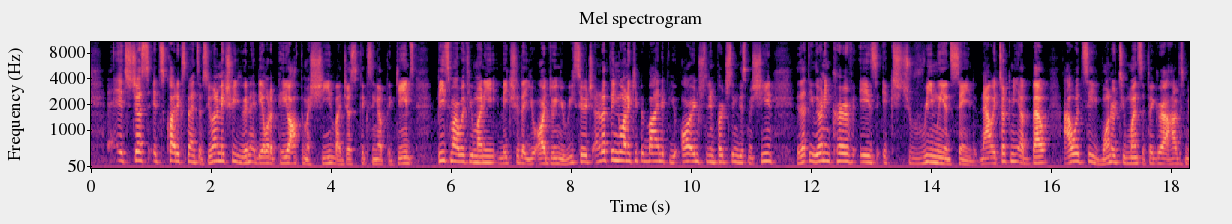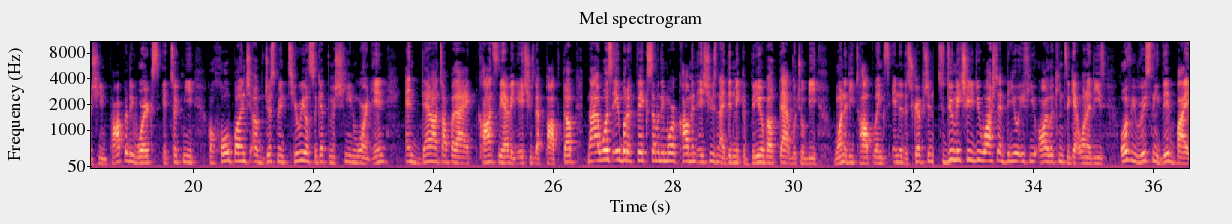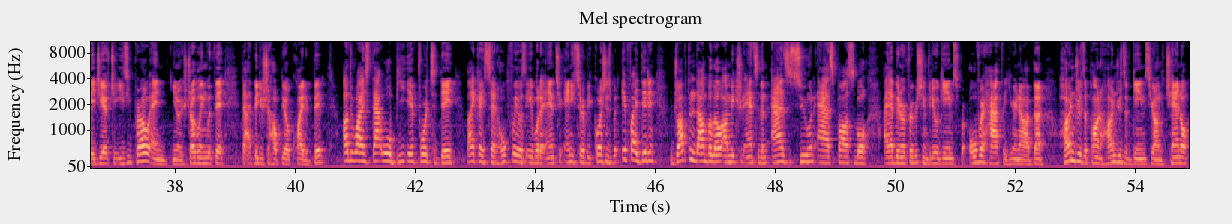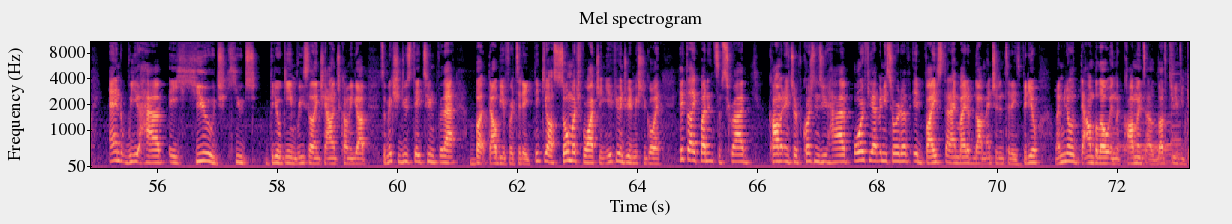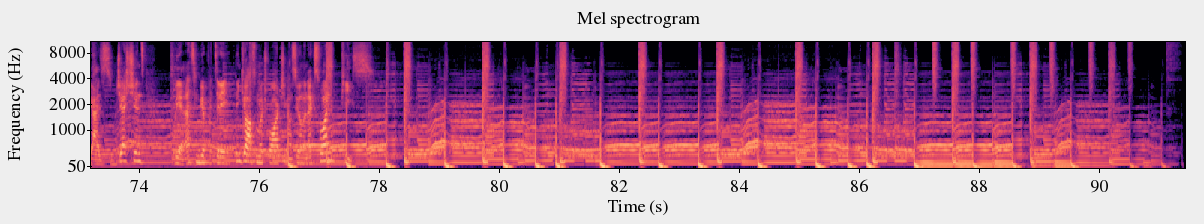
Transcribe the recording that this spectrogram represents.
it's just it's quite expensive so you want to make sure you're going to be able to pay off the machine by just fixing up the games be smart with your money. Make sure that you are doing your research. Another thing you want to keep in mind if you are interested in purchasing this machine is that the learning curve is extremely insane. Now, it took me about, I would say, one or two months to figure out how this machine properly works. It took me a whole bunch of just materials to get the machine worn in and then on top of that, constantly having issues that popped up. Now, I was able to fix some of the more common issues, and I did make a video about that, which will be one of the top links in the description. So do make sure you do watch that video if you are looking to get one of these, or if you recently did buy a JFJ Easy Pro and you know you're struggling with it, that video should help you out quite a bit. Otherwise, that will be it for today. Like I said, hopefully I was able to answer any your questions, but if I didn't, drop them down below. I'll make sure to answer them as soon as possible. I have been refurbishing video games for over half a year now. I've done hundreds upon hundreds of games here on the channel, and we have a huge, huge video game reselling challenge coming up. So make sure you do stay tuned for that. But that'll be it for today. Thank you all so much for watching. If you enjoyed, make sure to go ahead, hit the like button, subscribe, comment any sort of questions you have, or if you have any sort of advice that I might have not mentioned in today's video, let me know down below in the comments. I would love to give you guys suggestions. But yeah, that's gonna be it for today. Thank you all so much for watching. I'll see you on the next one. Peace.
